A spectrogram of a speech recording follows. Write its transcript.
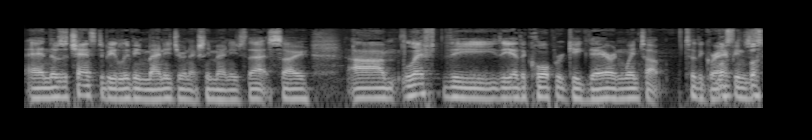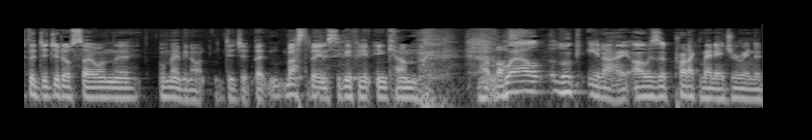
And there was a chance to be a living manager and actually manage that. So um, left the the other corporate gig there and went up to the Lost, Grampians. lost a digit or so on the, well, maybe not digit, but must have been a significant income uh, loss. Well, look, you know, I was a product manager in a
